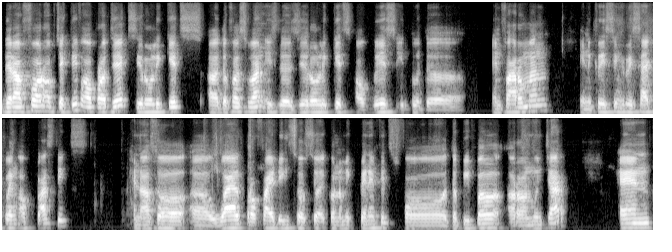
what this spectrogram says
There are four objectives of project, zero leakage. Uh, the first one is the zero leakage of waste into the environment, increasing recycling of plastics, and also uh, while providing socio-economic benefits for the people around Muncar, and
